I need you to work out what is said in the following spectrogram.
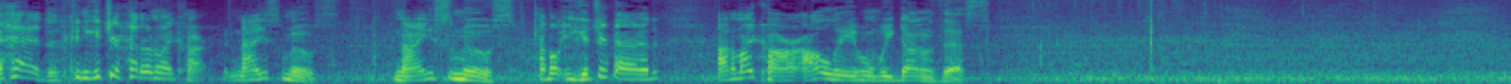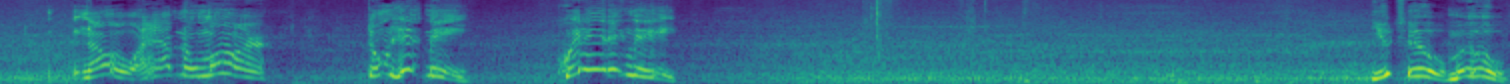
Head, can you get your head out of my car? Nice moose. Nice moose. How about you get your head out of my car? I'll leave when we're done with this. No, I have no more. Don't hit me. Quit hitting me. You too. Move.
